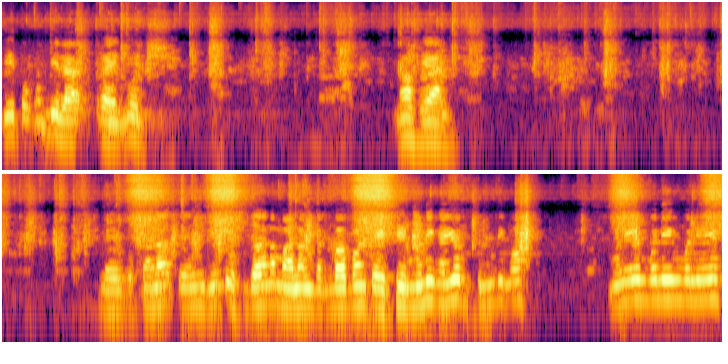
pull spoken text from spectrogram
dito kabila dry goods. No yan. Ngayon na natin dito isda naman ang nagbabantay. Si Muling ayun si Muling oh. Muling Muling Muling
